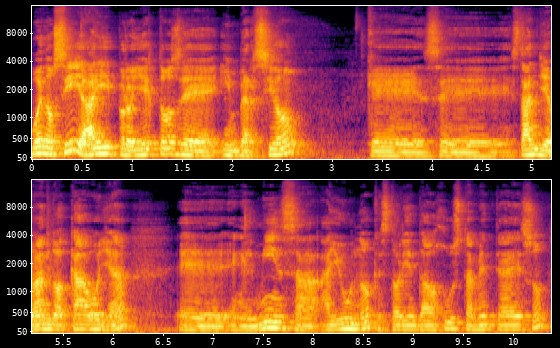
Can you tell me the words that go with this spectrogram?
Bueno, sí, hay proyectos de inversión que se están llevando a cabo ya. Eh, en el MINSA hay uno que está orientado justamente a eso.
